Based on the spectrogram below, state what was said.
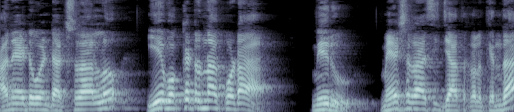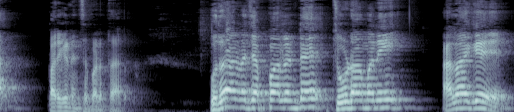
అనేటువంటి అక్షరాల్లో ఏ ఒక్కటున్నా కూడా మీరు మేషరాశి జాతకుల కింద పరిగణించబడతారు. ఉదాహరణ చెప్పాలంటే చూడమని అలాగే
